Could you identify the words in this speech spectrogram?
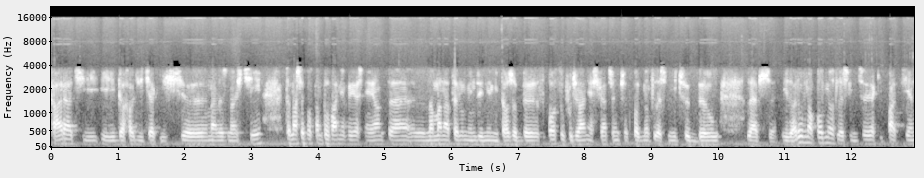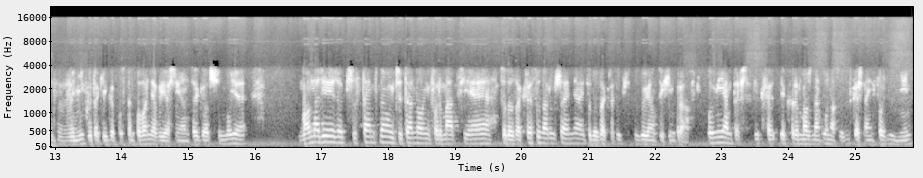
karać i, i dochodzić jakichś e, należności. To nasze postępowanie wyjaśniające no, ma na celu innymi to, żeby sposób udzielania świadczeń przez podmiot leczniczy był lepszy. I zarówno podmiot leczniczy, jak i pacjent w wyniku takiego postępowania wyjaśniającego otrzymuje Mam nadzieję, że przystępną i czytelną informację co do zakresu naruszenia i co do zakresu przysługujących im praw. Pomijam te wszystkie kwestie, które można u nas uzyskać na infolinii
